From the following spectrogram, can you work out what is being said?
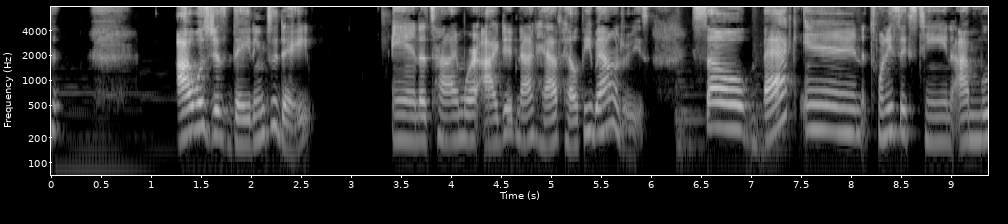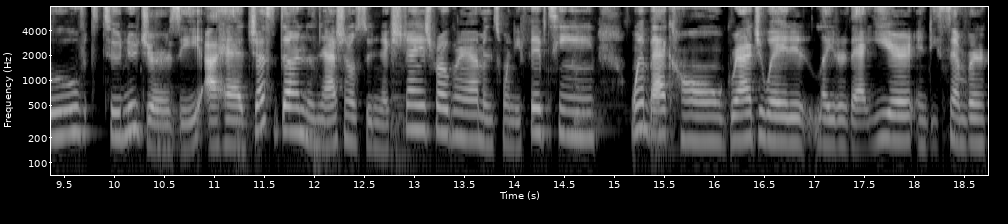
I was just dating to date and a time where I did not have healthy boundaries. So, back in 2016, I moved to New Jersey. I had just done the National Student Exchange Program in 2015, went back home, graduated later that year in December,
